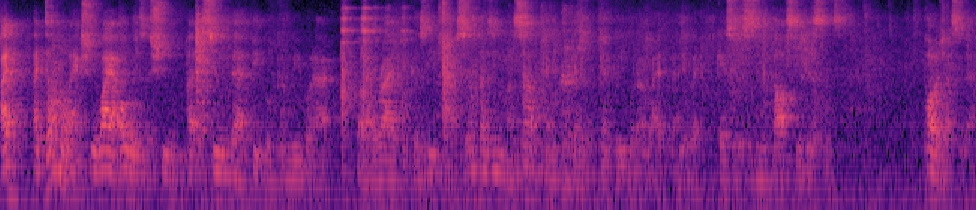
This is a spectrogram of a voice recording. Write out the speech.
I, I don't know actually why I always assume I assume that people can read what I what I write because even, sometimes even myself can can can read what I write. But anyway, okay. So this is Minkowski distance. Apologize for that.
